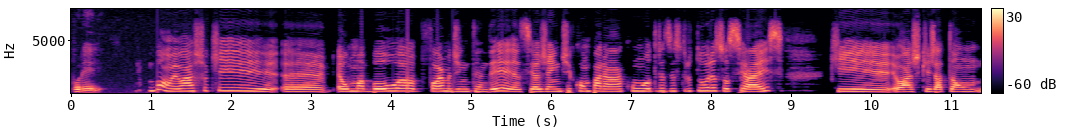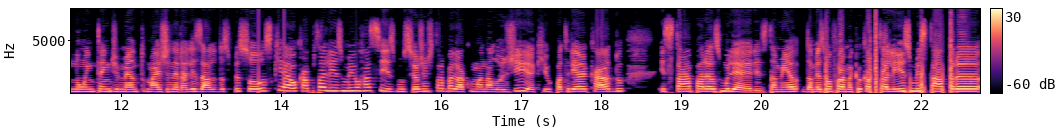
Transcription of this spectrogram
por ele? Bom, eu acho que é, é, uma boa forma de entender se a gente comparar com outras estruturas sociais que eu acho que já estão num entendimento mais generalizado das pessoas, que é o capitalismo e o racismo. Se a gente trabalhar com uma analogia, que o patriarcado está para as mulheres, da, minha, da mesma forma que o capitalismo está para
